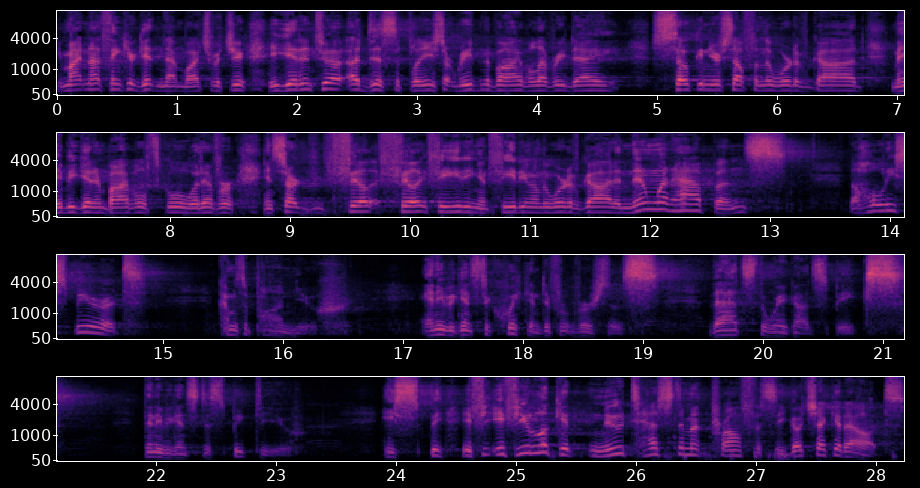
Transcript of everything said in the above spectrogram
You might not think you're getting that much, but you, you get into a, a discipline. You start reading the Bible every day, soaking yourself in the Word of God, maybe get in Bible school, whatever, and start fill, fill, feeding and feeding on the Word of God. And then what happens? The Holy Spirit comes upon you. And he begins to quicken different verses. That's the way God speaks. Then he begins to speak to you. He spe- if, if you look at New Testament prophecy, go check it out.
